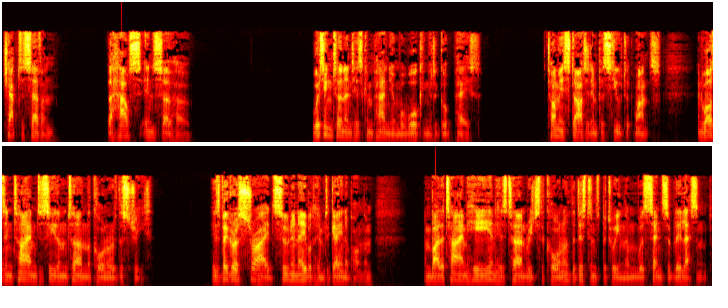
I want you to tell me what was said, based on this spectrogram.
Chapter 7 The House in Soho Whittington and his companion were walking at a good pace. Tommy started in pursuit at once, and was in time to see them turn the corner of the street. His vigorous stride soon enabled him to gain upon them, and by the time he in his turn reached the corner, the distance between them was sensibly lessened.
